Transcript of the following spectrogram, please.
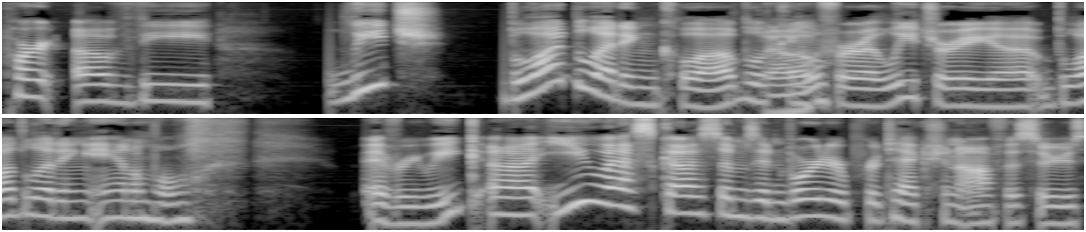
part of the leech Bloodletting Club, looking Oh. for a leech or a uh, bloodletting animal every week. Uh, U.S. Customs and Border Protection officers,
